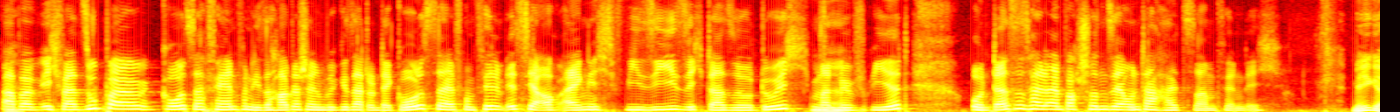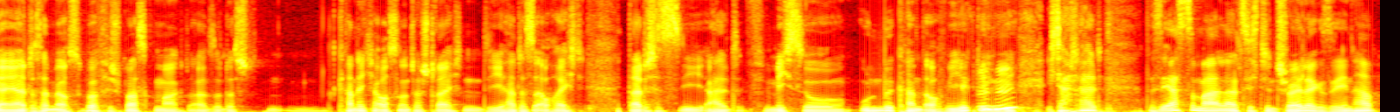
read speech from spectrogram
Aber ich war super großer Fan von dieser Hauptdarstellerin, wie gesagt, und der Großteil vom Film ist ja auch eigentlich, wie sie sich da so durchmanövriert. Ja. Und das ist halt einfach schon sehr unterhaltsam, finde ich. Mega, ja, das hat mir auch super viel Spaß gemacht. Also das kann ich auch so unterstreichen. Die hat es auch echt, dadurch, dass sie halt für mich so unbekannt auch wirkt. Mhm. Ich dachte halt, das erste Mal, als ich den Trailer gesehen habe,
